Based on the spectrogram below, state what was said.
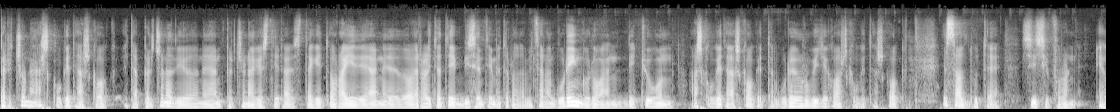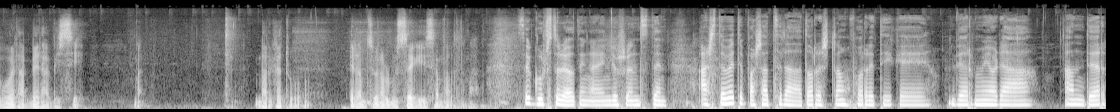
pertsona askok eta askok, eta pertsona dionean pertsona ez dira ez dakit horra edo errealitate bi zentimetro da biltzana gure inguruan ditugun askok eta askok eta gure urbileko askok eta askok ez aldute Sisiforen egoera bera bizi. Ba, barkatu erantzuna luzegi izan baldin bada. Ze gustura egoten garen Josu entzuten. Astebete pasatzera dator Stanfordetik e, Bermeora Ander,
